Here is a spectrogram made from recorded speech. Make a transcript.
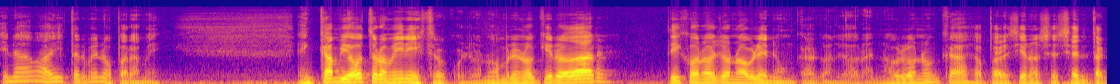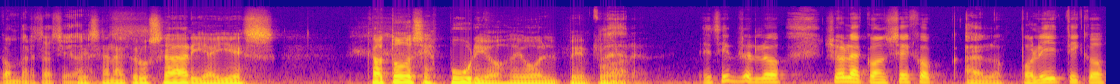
Y nada más, ahí terminó para mí. En cambio, otro ministro, cuyo nombre no quiero dar, dijo, no, yo no hablé nunca con Yabran. No habló nunca, aparecieron 60 conversaciones. Empiezan a cruzar y ahí es... Claro, todo es espurio de golpe. por- Claro. Es decir, lo- yo le aconsejo a los políticos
